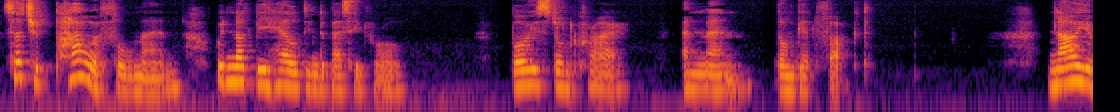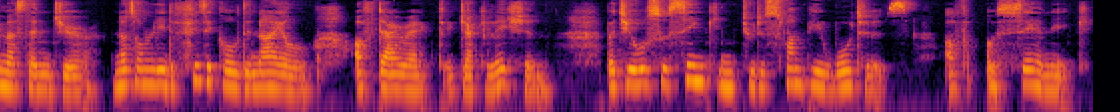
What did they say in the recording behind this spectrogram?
such a powerful man, would not be held in the passive role. Boys don't cry, and men don't get fucked. Now you must endure not only the physical denial of direct ejaculation, but you also sink into the swampy waters of oceanic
